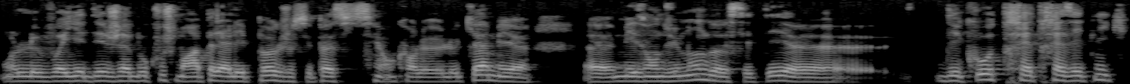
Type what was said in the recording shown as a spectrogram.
on le voyait déjà beaucoup. Je me rappelle à l'époque, je sais pas si c'est encore le, cas, mais Maison du Monde, c'était déco très très ethnique.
